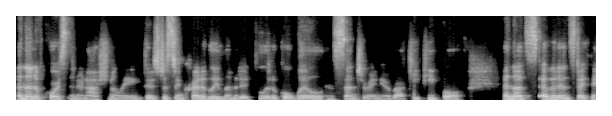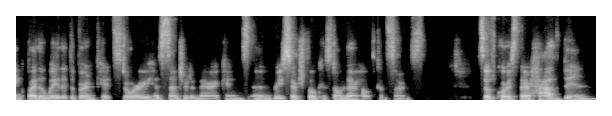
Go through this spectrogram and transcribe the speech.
And then, of course, internationally, there's just incredibly limited political will in centering Iraqi people. And that's evidenced, I think, by the way that the burn pit story has centered Americans and research focused on their health concerns. So, of course, there have been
